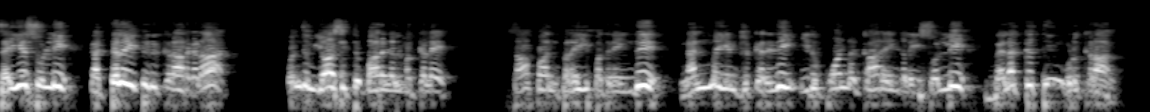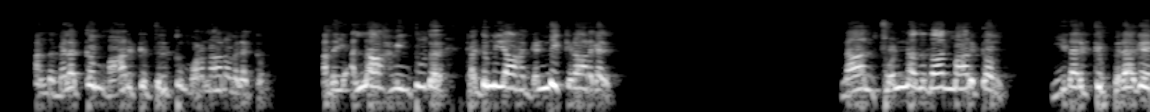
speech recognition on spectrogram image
செய்ய சொல்லி கட்டளையிட்டு இருக்கிறார்களா கொஞ்சம் யோசித்து பாருங்கள் மக்களே. சாஃபான் பிறை பதினைந்து நன்மை என்று கருதி இது போன்ற காரியங்களை சொல்லி விளக்கத்தையும் கொடுக்கிறார் அந்த விளக்கம் மார்க்கத்திற்கு முரணான விளக்கம். அதை அல்லாஹுவின் தூதர் கடுமையாக கண்டிக்கிறார்கள். நான் சொன்னதுதான் மார்க்கம். இதற்கு பிறகு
